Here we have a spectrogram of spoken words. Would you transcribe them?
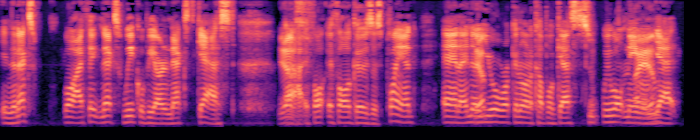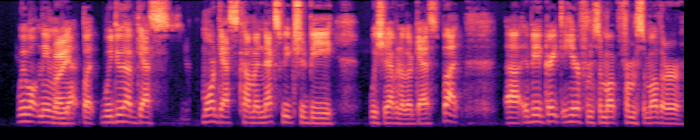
in the next. Well, I think next week will be our next guest. yes. Uh, if all if all goes as planned. And I know Yep. you were working on a couple of guests. We won't name I them am. yet. We won't name them yet, but we do have guests. More guests coming next week. Should be we should have another guest, but uh, it'd be great to hear from some from some other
